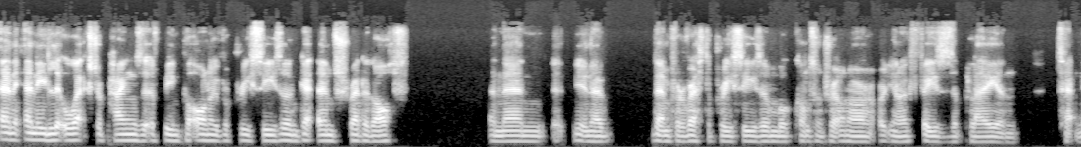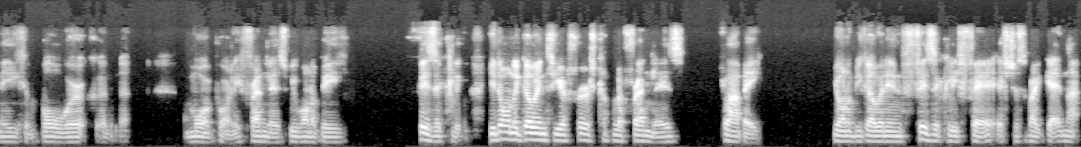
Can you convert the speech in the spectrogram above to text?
any any little extra pangs that have been put on over pre-season, get them shredded off, and then you know, then for the rest of pre-season, we'll concentrate on our, you know phases of play and technique and ball work, and, and more importantly, friendlies. We want to be physically. You don't want to go into your first couple of friendlies flabby. You want to be going in physically fit. It's just about getting that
